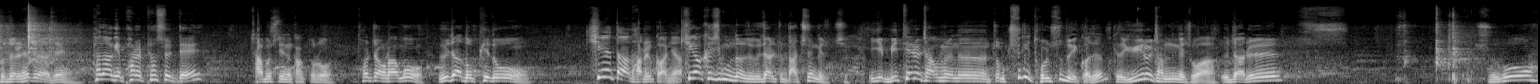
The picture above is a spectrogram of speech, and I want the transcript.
조절을 해줘야 돼. 편하게 팔을 폈을 때 잡을 수 있는 각도로 설정을 하고 의자 높이도 키에 따라 다를 거 아니야? 키가 크신 분들은 의자를 좀 낮추는 게 좋지. 이게 밑에를 잡으면은 좀 축이 돌 수도 있거든. 그래서 위를 잡는 게 좋아. 의자를 주고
